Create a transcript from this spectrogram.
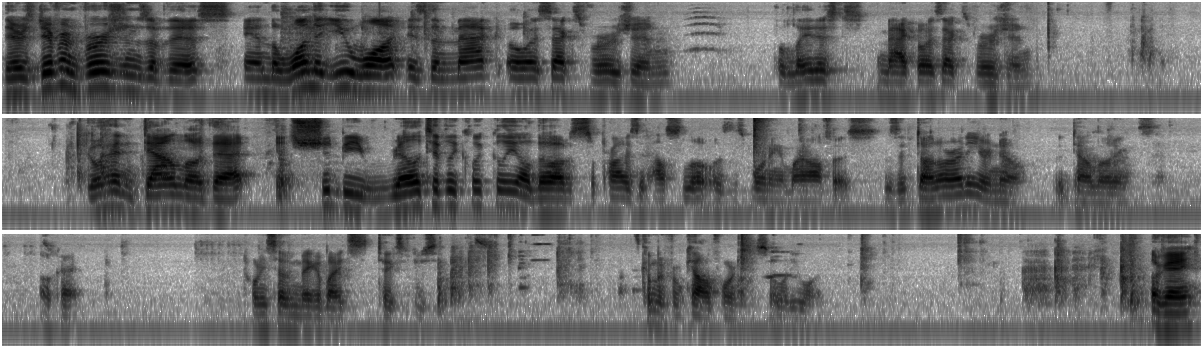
There's different versions of this, and the one that you want is the Mac OS X version, the latest Mac OS X version. Go ahead and download that. It should be relatively quickly, although I was surprised at how slow it was this morning in my office. Is it done already or no? The downloading. Okay. 27 megabytes takes a few seconds. It's coming from California, so what do you want? Okay.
